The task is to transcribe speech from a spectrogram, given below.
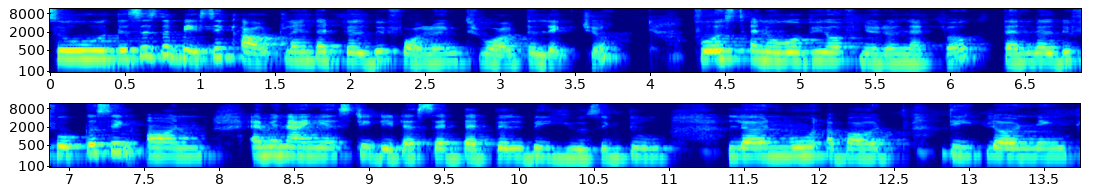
So this is the basic outline that we'll be following throughout the lecture. First, an overview of neural network. Then we'll be focusing on MNIST dataset that we'll be using to learn more about deep learning,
